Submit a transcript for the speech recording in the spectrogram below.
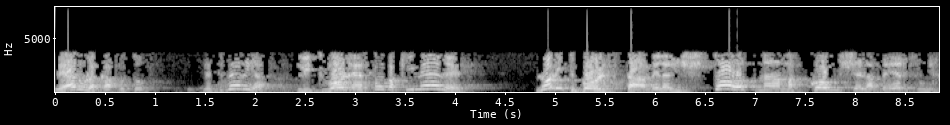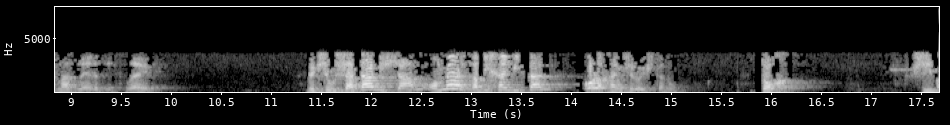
לאן הוא לקח אותו? לטבריה. לטבול איפה? בכנרת. לא לטבול סתם, אלא לשתות מהמקום של הבאר כשהוא נכנס לארץ ישראל. וכשהוא שתה משם, אומר רבי חיים ויטל, כל החיים שלו השתנו. תוך 17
